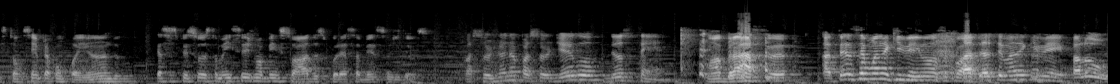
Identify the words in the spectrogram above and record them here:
estão sempre acompanhando. Que essas pessoas também sejam abençoadas por essa bênção de Deus. Pastor Júnior, Pastor Diego, Deus o tenha. Um abraço. Até a semana que vem no nosso quadro. Até a semana que vem. Falou!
